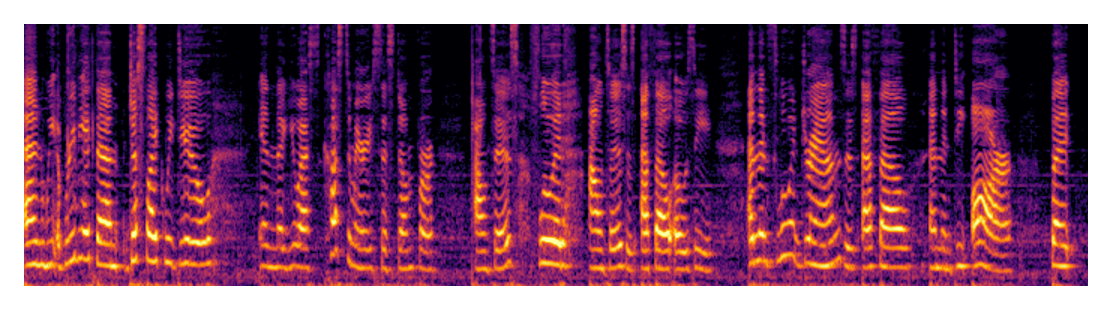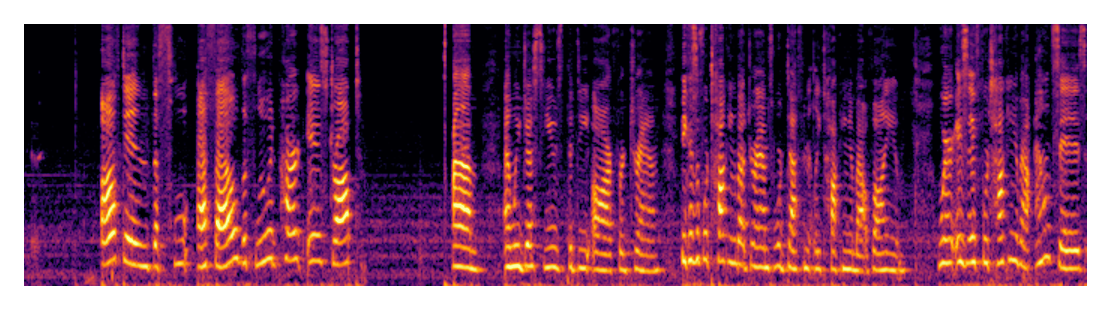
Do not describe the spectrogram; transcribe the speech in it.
and we abbreviate them just like we do in the U.S. customary system for ounces. Fluid ounces is FLOZ. And then fluid drams is FL and then DR. But often the FL, the fluid part, is dropped. Um, and we just use the DR for dram. Because if we're talking about drams, we're definitely talking about volume. Whereas if we're talking about ounces,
